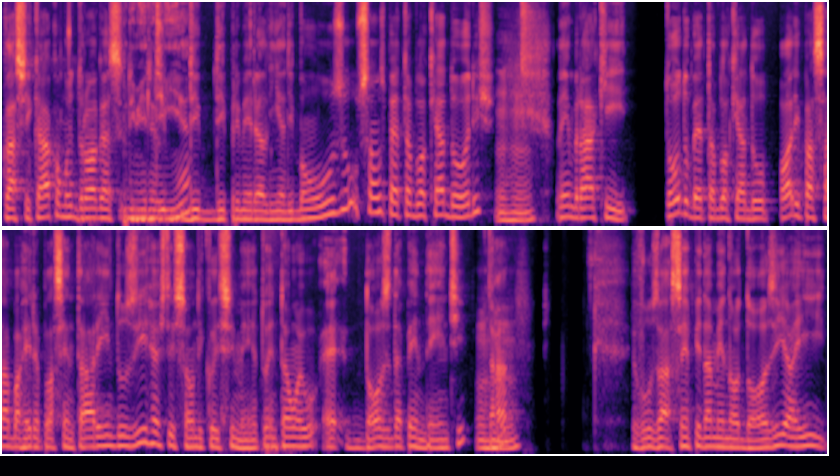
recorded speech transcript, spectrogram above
classificar como drogas Primeira de, linha. de- de primeira linha de bom uso são os beta-bloqueadores. Uhum. Lembrar que todo beta-bloqueador pode passar a barreira placentária e induzir restrição de crescimento, então eu, é dose dependente, tá? Uhum. Eu vou usar sempre na menor dose, e aí,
